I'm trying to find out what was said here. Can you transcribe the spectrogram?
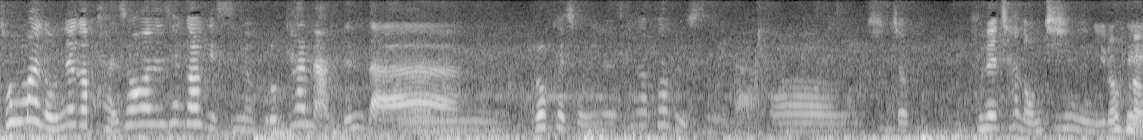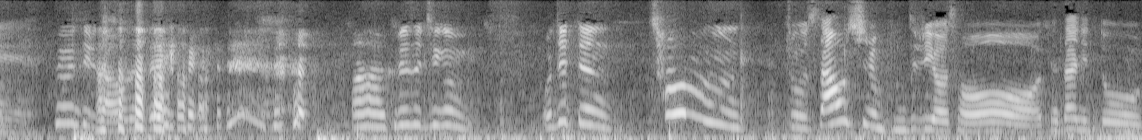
정말 너네가 반성하는 생각이 있으면 그렇게 하면 안 된다 음. 그렇게 저희는 생각하고 있습니다 아 진짜 분에 차 넘치시는 이런 막 네. 표현들이 나오는데 아 그래서 지금 어쨌든 처음 좀 싸우시는 분들이어서 대단히 또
